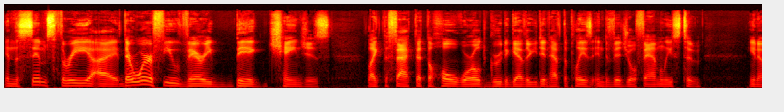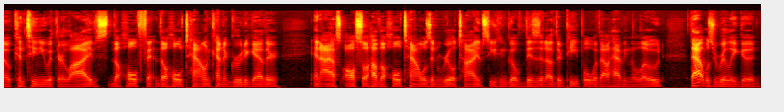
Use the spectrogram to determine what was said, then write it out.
In The Sims 3, I there were a few very big changes, like the fact that the whole world grew together. You didn't have to play as individual families to, you know, continue with their lives. The whole fa- the whole town kind of grew together and also how the whole town was in real time so you can go visit other people without having to load. That was really good.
